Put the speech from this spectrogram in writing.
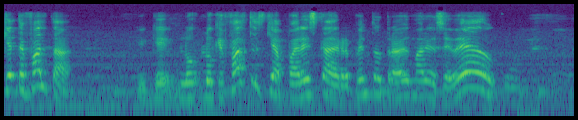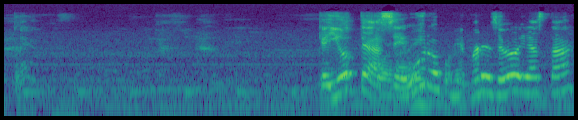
¿Qué te falta? Que- lo, lo que falta es que aparezca de repente otra vez Mario Acevedo. Que, yo te aseguro que. Mario Acevedo ya está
